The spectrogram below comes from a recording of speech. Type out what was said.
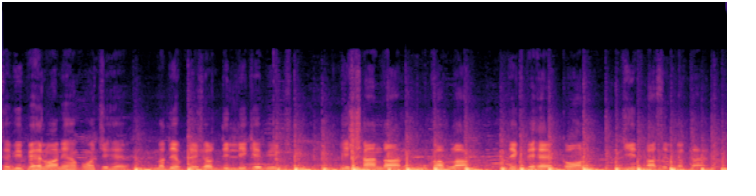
से भी पहलवान यहाँ पहुँचे हैं। मध्य प्रदेश और दिल्ली के बीच ये शानदार मुकाबला। देखते हैं कौन जीत हासिल करता है।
